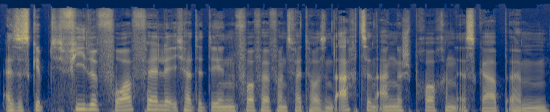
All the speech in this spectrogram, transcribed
also es gibt viele Vorfälle. Ich hatte den Vorfall von 2018 angesprochen. Es gab ähm,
